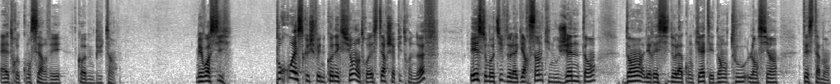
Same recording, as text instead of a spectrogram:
être conservé comme butin. Mais voici, pourquoi est-ce que je fais une connexion entre Esther chapitre 9 et ce motif de la guerre sainte qui nous gêne tant dans les récits de la conquête et dans tout l'Ancien Testament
